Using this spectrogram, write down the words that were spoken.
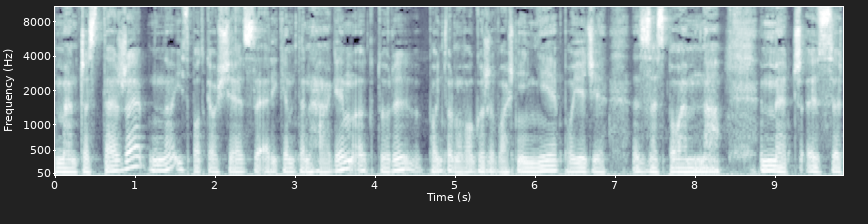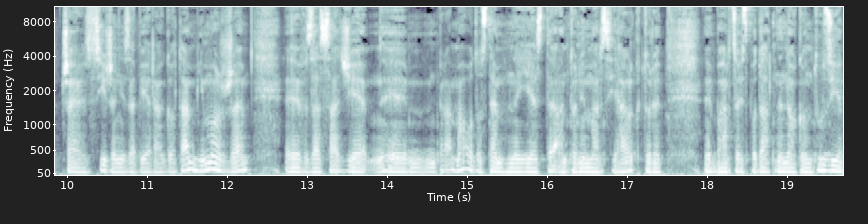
Manchesterze, no i spotkał się z Erikiem Tenhagiem, który poinformował go, że właśnie nie pojedzie z zespołem na mecz z Chelsea, że nie zabiera go tam, mimo że w zasadzie mało dostępny jest Antony Martial, który bardzo jest podatny na kontuzję.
